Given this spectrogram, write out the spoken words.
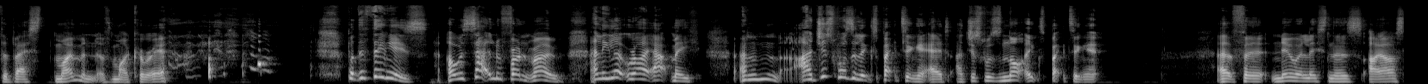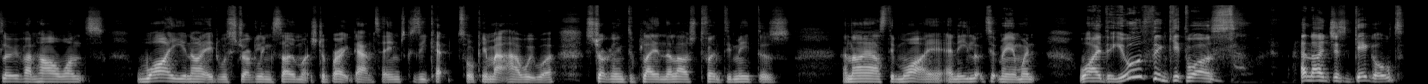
the best moment of my career. but the thing is, I was sat in the front row, and he looked right at me, and I just wasn't expecting it, Ed. I just was not expecting it. Uh, for newer listeners, I asked Louis Van Gaal once why United was struggling so much to break down teams because he kept talking about how we were struggling to play in the last 20 metres. And I asked him why, and he looked at me and went, Why do you think it was? And I just giggled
